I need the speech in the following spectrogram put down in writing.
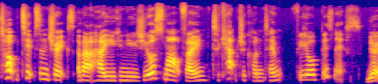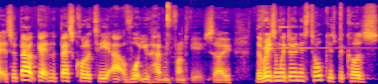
top tips and tricks about how you can use your smartphone to capture content for your business. Yeah, it's about getting the best quality out of what you have in front of you. So, the reason we're doing this talk is because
